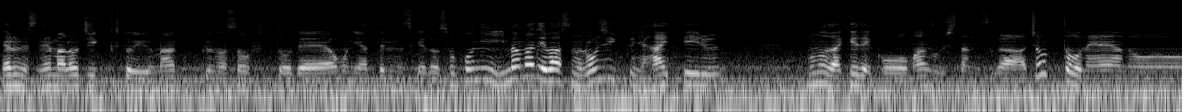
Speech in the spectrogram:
あやるんですね、まあ、ロジックという Mac のソフトで主にやってるんですけどそこに今まではそのロジックに入っているものだけでこう満足したんですがちょっとね、あのー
